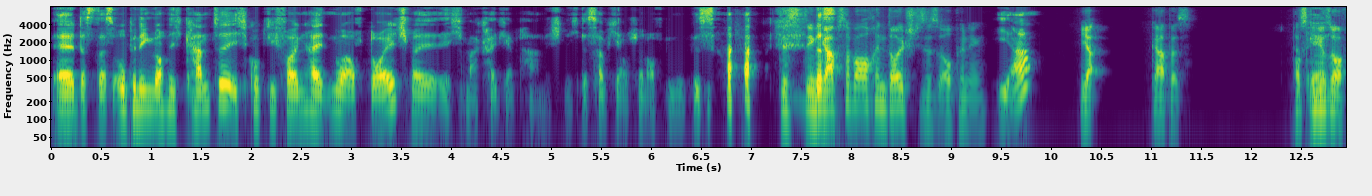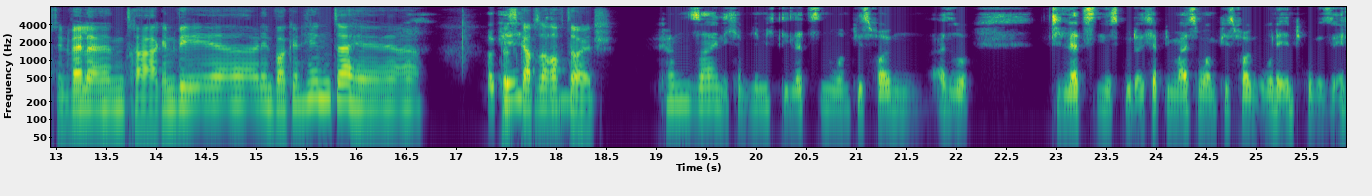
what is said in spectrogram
äh, dass das Opening noch nicht kannte. Ich gucke die Folgen halt nur auf Deutsch, weil ich mag halt Japanisch nicht. Das habe ich auch schon oft genug gesagt. Das, den Das- gab's aber auch in Deutsch, dieses Opening. ja? Gab es. Das Okay. ging ja so auf den Wellen, tragen wir den Wolken hinterher. Okay. Das gab's auch auf Deutsch. Kann sein. Ich habe nämlich die letzten One Piece Folgen, also die letzten ist gut. Ich habe die meisten One Piece Folgen ohne Intro gesehen.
